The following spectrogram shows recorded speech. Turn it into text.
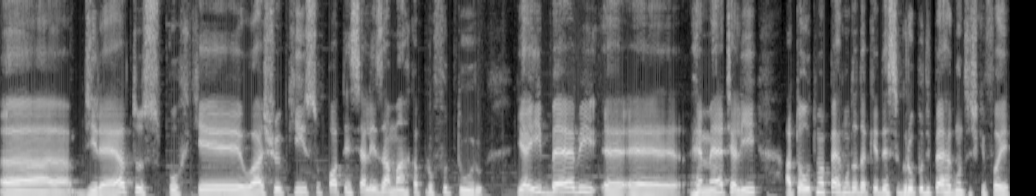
uh, diretos, porque eu acho que isso potencializa a marca para o futuro. E aí bebe, é, é, remete ali à tua última pergunta daqui, desse grupo de perguntas, que foi.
